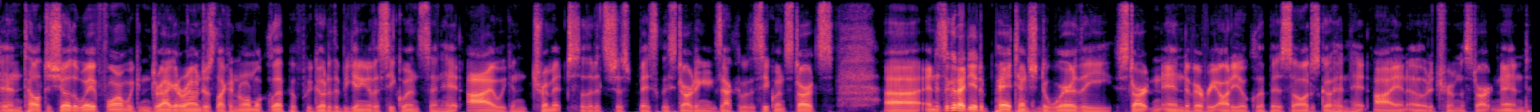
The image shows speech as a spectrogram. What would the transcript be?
and tell it to show the waveform. We can drag it around just like a normal clip. If we go to the beginning of the sequence and hit I, we can trim it so that it's just basically starting exactly where the sequence starts. Uh, and it's a good idea to pay attention to where the start and end of every audio clip is. So I'll just go ahead and hit I and O to trim the start and end.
